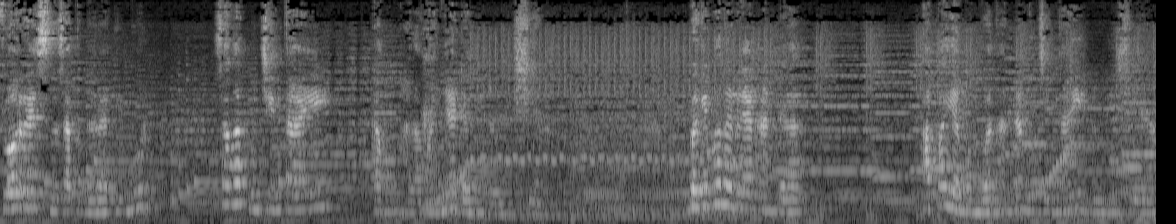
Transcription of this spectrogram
Flores, Nusa Tenggara Timur sangat mencintai kampung halamannya dan Indonesia. Bagaimana dengan Anda? Apa yang membuat Anda mencintai Indonesia?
